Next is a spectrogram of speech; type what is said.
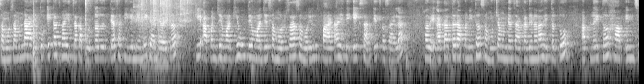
समोरचा मुंडा आहे तो एकाच बाहीचा कापू. तर त्यासाठी हे नेहमी ध्यान ठेवायचं की आपण जेव्हा घेऊ तेव्हा जे समोरचा समोरील पार्ट आहे ते एकसारखेच असायला हवे. आता तर आपण इथं समोरच्या मुंड्याचा आकार देणार आहे तर तो आपलं इथं हाफ इंच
